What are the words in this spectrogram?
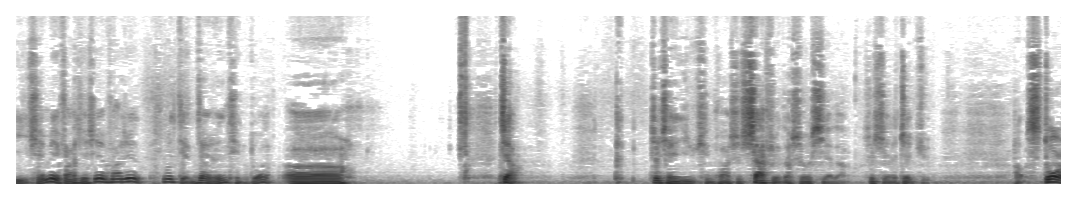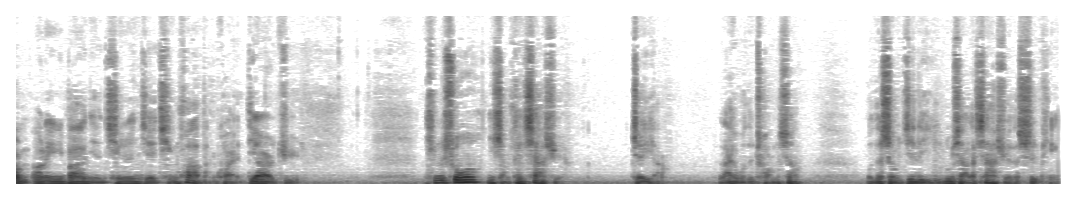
以前没发现，现在发现他们点赞人挺多的。呃，这样，之前一句情话是下雪的时候写的，是写的这句。好，Storm，二零一八年情人节情话板块第二句。听说你想看下雪，这样来我的床上，我的手机里录下了下雪的视频，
